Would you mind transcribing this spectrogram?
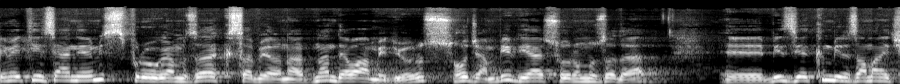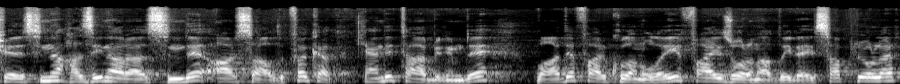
Kıymetli izleyenlerimiz programımıza kısa bir aranın ardından devam ediyoruz. Hocam bir diğer sorumuza da e, biz yakın bir zaman içerisinde hazine arazisinde arsa aldık. Fakat kendi tabirimde vade farkı olan olayı faiz oranı adıyla hesaplıyorlar.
